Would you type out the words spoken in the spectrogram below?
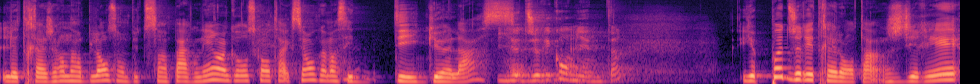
le trajet en ambulance, on peut s'en parler en grosse contraction, comment c'est dégueulasse. Il a duré combien de temps? Il n'a pas duré très longtemps. Je dirais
